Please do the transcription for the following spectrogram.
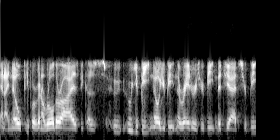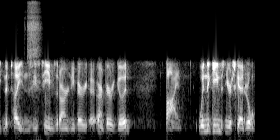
and I know people are going to roll their eyes because who who you beat? No, you're beating the Raiders, you're beating the Jets, you're beating the Titans. These teams that aren't any very aren't very good. Fine, win the games in your schedule.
